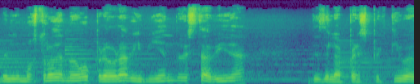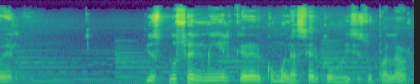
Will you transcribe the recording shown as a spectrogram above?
Me los mostró de nuevo, pero ahora viviendo esta vida desde la perspectiva de Él. Dios puso en mí el querer como el hacer, como dice su palabra,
